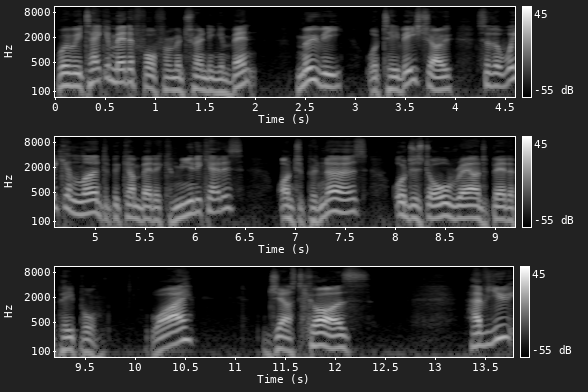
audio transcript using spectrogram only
where we take a metaphor from a trending event, movie, or TV show so that we can learn to become better communicators, entrepreneurs, or just all round better people. Why? Just cause. Have you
